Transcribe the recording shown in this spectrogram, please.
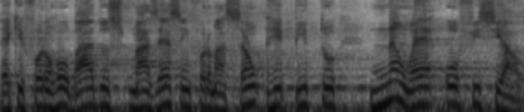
é que foram roubados, mas essa informação, repito, não é oficial.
